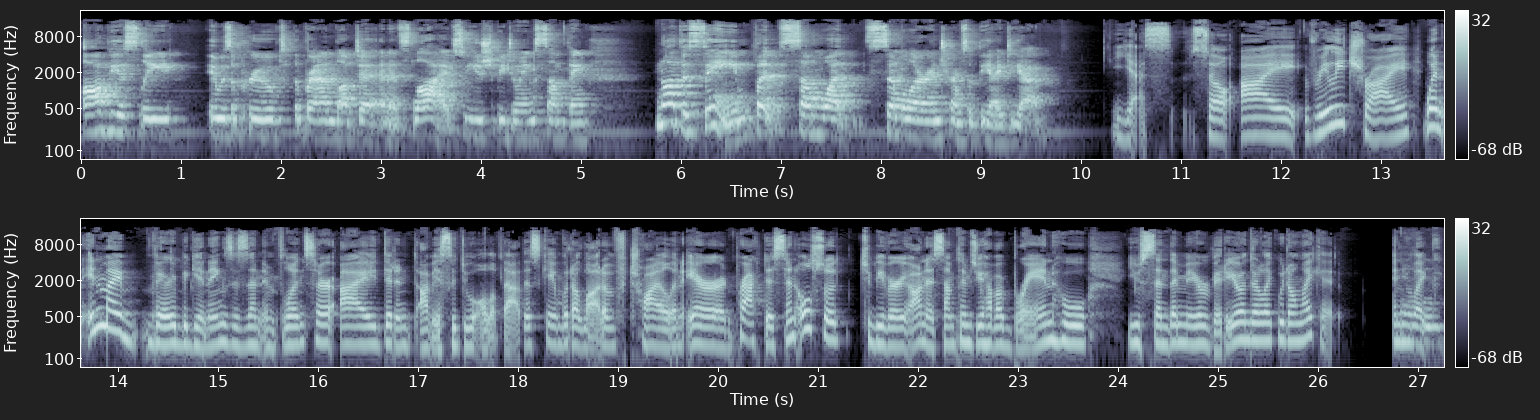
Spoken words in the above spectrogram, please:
obviously it was approved, the brand loved it, and it's live. So you should be doing something not the same, but somewhat similar in terms of the idea. Yes. So I really try when in my very beginnings as an influencer, I didn't obviously do all of that. This came with a lot of trial and error and practice. And also to be very honest, sometimes you have a brand who you send them your video and they're like, we don't like it. And you're mm-hmm. like,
